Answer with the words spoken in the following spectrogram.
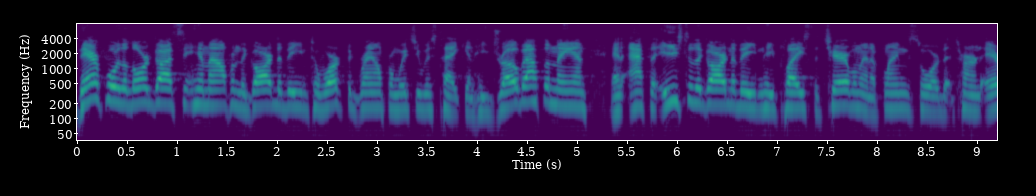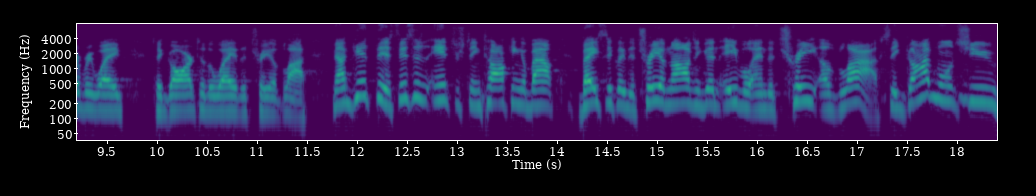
Therefore, the Lord God sent him out from the Garden of Eden to work the ground from which he was taken. He drove out the man, and at the east of the Garden of Eden, he placed the cherubim and a flaming sword that turned every way to guard to the way of the tree of life. Now, get this. This is interesting, talking about basically the tree of knowledge and good and evil and the tree of life. See, God wants you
